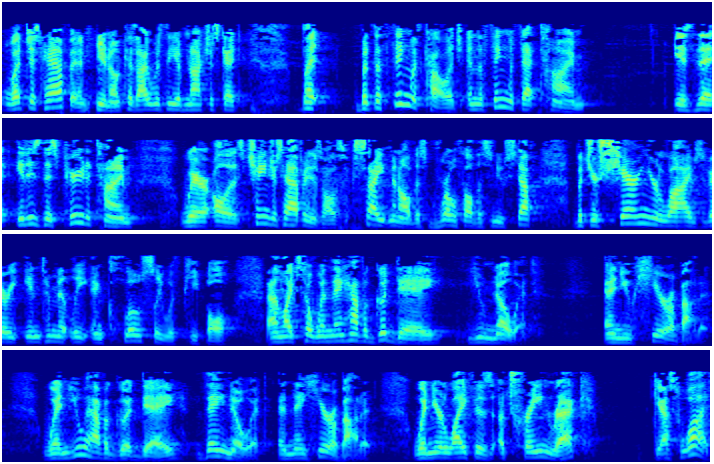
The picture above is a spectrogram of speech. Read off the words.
what just happened? You know, because I was the obnoxious guy. But but the thing with college and the thing with that time is that it is this period of time where all this change is happening, there's all this excitement, all this growth, all this new stuff, but you're sharing your lives very intimately and closely with people. And like so when they have a good day, you know it and you hear about it. When you have a good day, they know it and they hear about it. When your life is a train wreck, guess what?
